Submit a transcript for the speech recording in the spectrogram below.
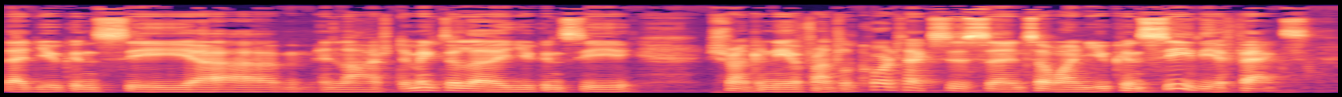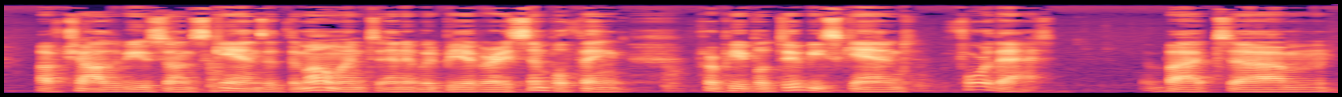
That you can see um, enlarged amygdala, you can see shrunken neofrontal cortexes, and so on. You can see the effects of child abuse on scans at the moment, and it would be a very simple thing for people to be scanned for that. But um,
